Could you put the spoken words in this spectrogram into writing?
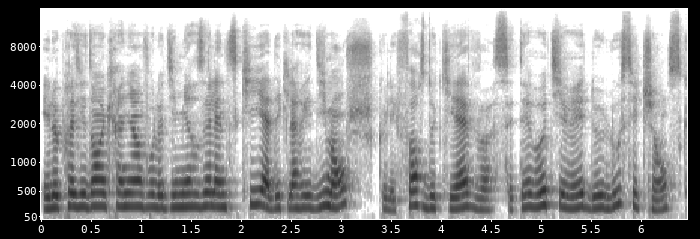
Et le président ukrainien Volodymyr Zelensky a déclaré dimanche que les forces de Kiev s'étaient retirées de Loussitchansk,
